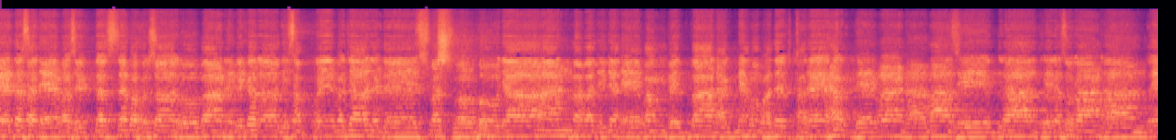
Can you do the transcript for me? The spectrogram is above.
एतस देव सिद्धस्य बहुशो रूपाणि विकरोति सप्रैव जायते। श्वश्वो भूयान् भवति च एवं विद्वानग्न्यमुपतिष्ठते हर्देवानामासीद्रात्रिरसुराणाम् ते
